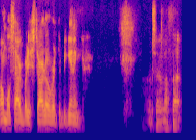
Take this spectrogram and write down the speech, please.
almost everybody start over at the beginning. 100% love that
